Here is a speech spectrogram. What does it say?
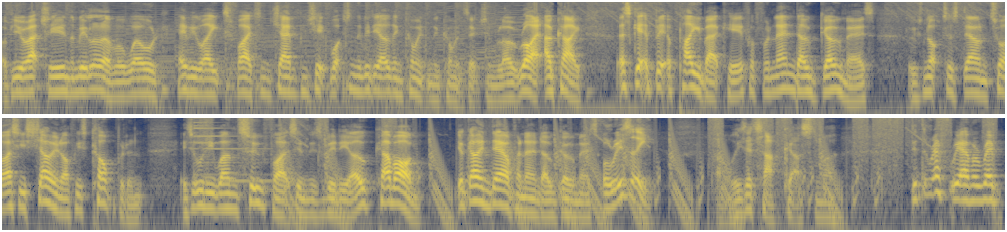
If you're actually in the middle of a World Heavyweights Fighting Championship watching the video, then comment in the comment section below. Right, okay, let's get a bit of payback here for Fernando Gomez, who's knocked us down twice. He's showing off, he's confident. He's already won two fights in this video. Come on, you're going down, Fernando Gomez, or is he? Oh, he's a tough customer. Did the referee have a red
